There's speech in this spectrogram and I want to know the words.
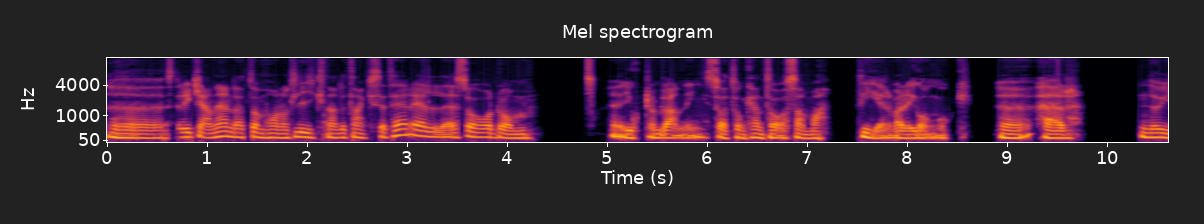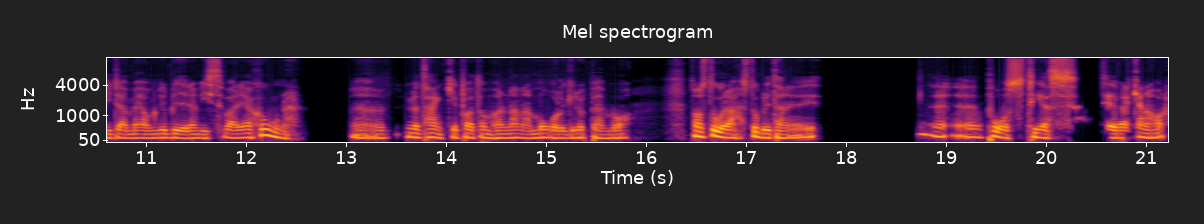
Eh, så det kan hända att de har något liknande tankesätt här eller så har de eh, gjort en blandning så att de kan ta samma teer varje gång och eh, är nöjda med om det blir en viss variation. med tanke på att de har en annan målgrupp än vad de stora Storbritannien pås-TS-tillverkarna har.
